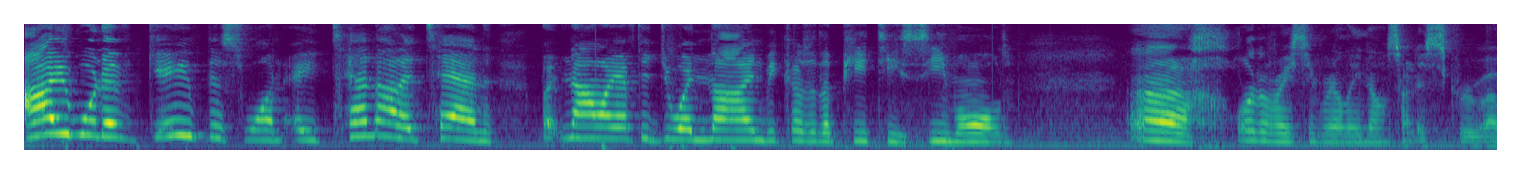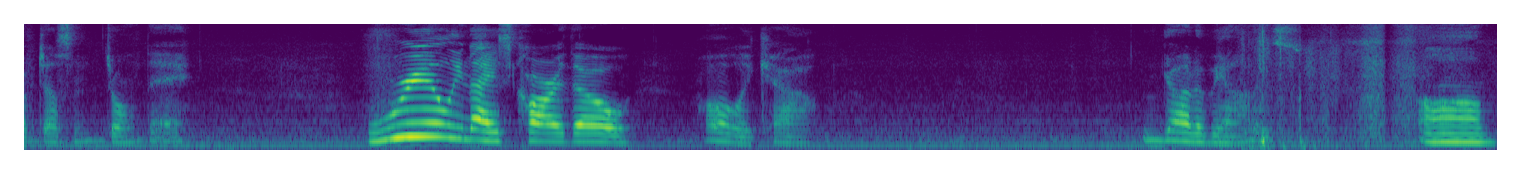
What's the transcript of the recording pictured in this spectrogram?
I would have gave this one a 10 out of 10, but now I have to do a 9 because of the PTC mold. Ugh, Lionel Racing really knows how to screw up, doesn't don't they? Really nice car, though. Holy cow. Gotta be honest. Um,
